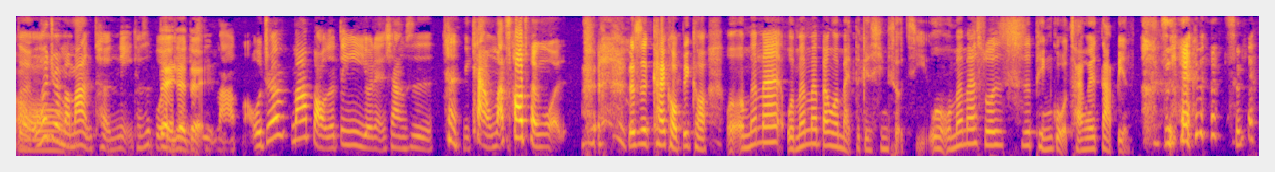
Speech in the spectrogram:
对，我会觉得妈哦妈很疼你，可是不会觉得你是妈宝。我觉得妈宝的定义有点像是，哼，你看我妈 超疼我的，就是开口闭口，我我妈妈我妈妈帮我买这个新手机，我我妈妈说吃苹果才会大便。之类的之类的。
